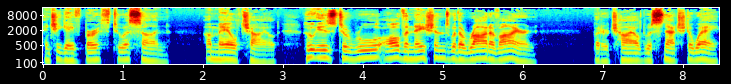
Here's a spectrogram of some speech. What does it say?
And she gave birth to a son, a male child, who is to rule all the nations with a rod of iron. But her child was snatched away,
